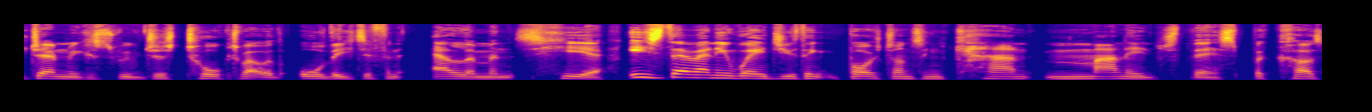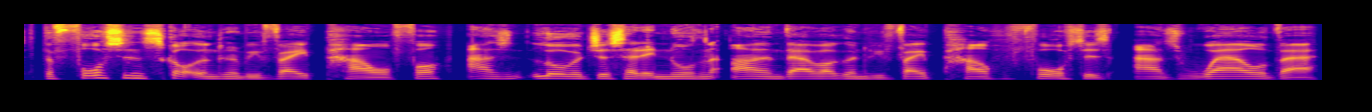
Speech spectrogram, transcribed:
generally, because we've just talked about with all these different elements here. Is there any way, do you think Boris Johnson can manage this? Because the forces in Scotland are going to be very powerful. As Laura just said, in Northern Ireland, there are going to be very powerful forces as well there.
